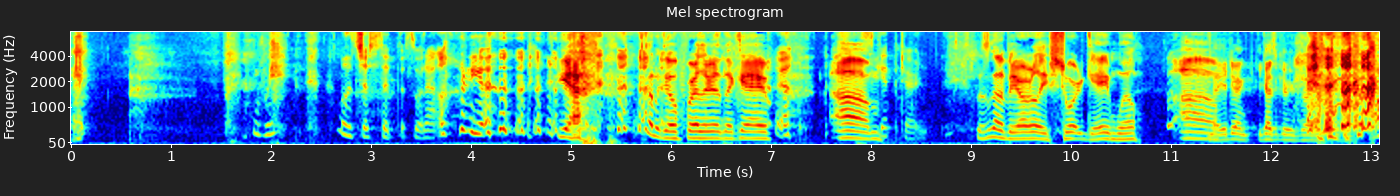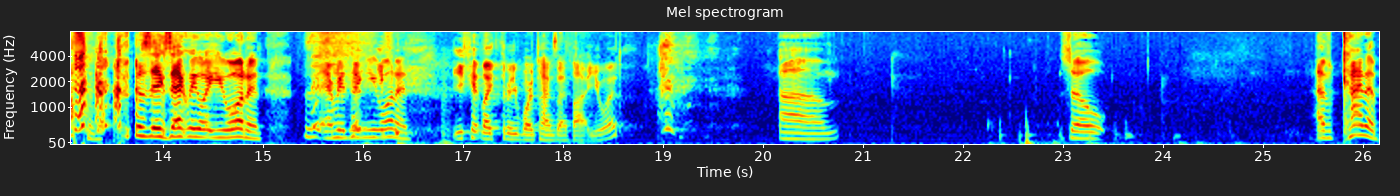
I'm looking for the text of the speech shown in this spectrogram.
We, let's just sit this one out. yeah. Yeah. it's gonna go further in the cave. Um. Skip turn. This is gonna be a really short game, Will. Um. no, you're doing. You guys are doing great. awesome. This is exactly what you wanted. This is everything you wanted. You've hit like three more times I thought you would. Um, so I've kind of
